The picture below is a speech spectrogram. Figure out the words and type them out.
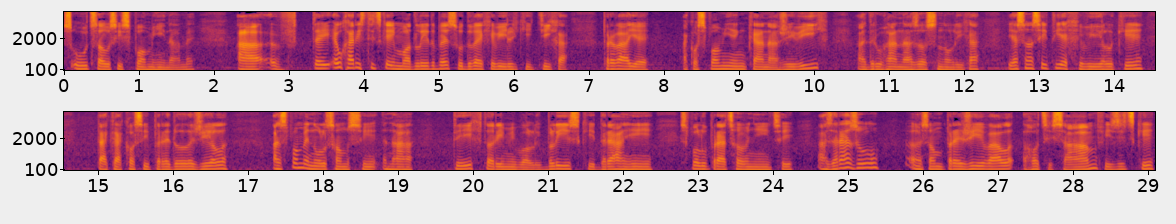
s úctou si spomíname. A v tej eucharistickej modlitbe sú dve chvíľky ticha. Prvá je ako spomienka na živých a druhá na zosnulých. A ja som si tie chvíľky tak ako si predlžil a spomenul som si na tých, ktorí mi boli blízki, drahí, spolupracovníci a zrazu e, som prežíval, hoci sám fyzicky,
